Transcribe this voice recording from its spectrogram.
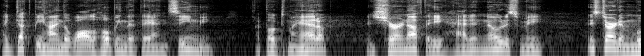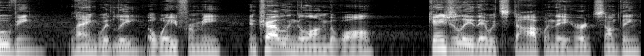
I ducked behind the wall, hoping that they hadn't seen me. I poked my head up, and sure enough, they hadn't noticed me. They started moving languidly away from me and traveling along the wall. Occasionally, they would stop when they heard something,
